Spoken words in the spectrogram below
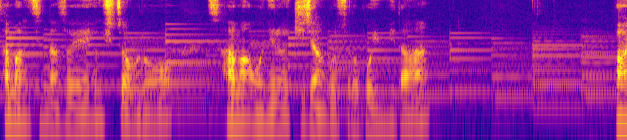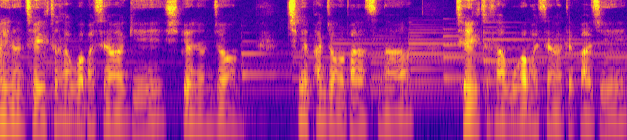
사망 진단서에 형식적으로 사망 원인을 기재한 것으로 보입니다. 망인은 제1차 사고가 발생하기 10여 년 전 치매 판정을 받았으나 제1차 사고가 발생할 때까지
